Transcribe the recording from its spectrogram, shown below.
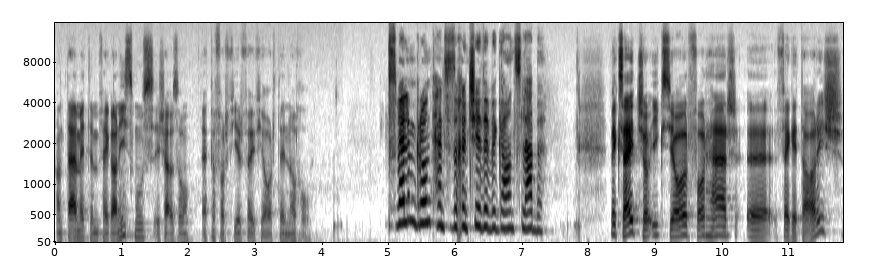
Und der mit dem Veganismus ist also etwa vor vier, fünf Jahren dann noch gekommen. Aus welchem Grund haben Sie sich entschieden, vegan zu leben? Wie gesagt, schon x Jahre vorher äh, vegetarisch.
